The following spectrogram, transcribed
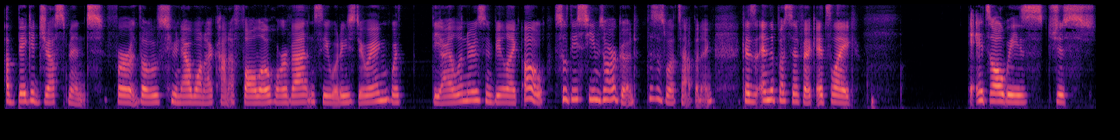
a big adjustment for those who now want to kind of follow Horvat and see what he's doing with the Islanders and be like, oh, so these teams are good. This is what's happening. Because in the Pacific, it's like, it's always just,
